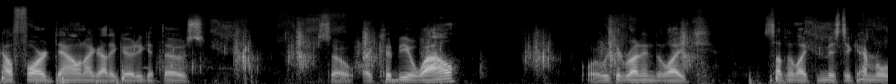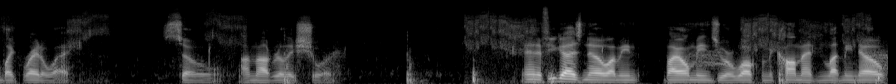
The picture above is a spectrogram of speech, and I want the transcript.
how far down I got to go to get those. So it could be a while, or we could run into like something like the Mystic Emerald like right away. So I'm not really sure. And if you guys know, I mean, by all means, you are welcome to comment and let me know.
